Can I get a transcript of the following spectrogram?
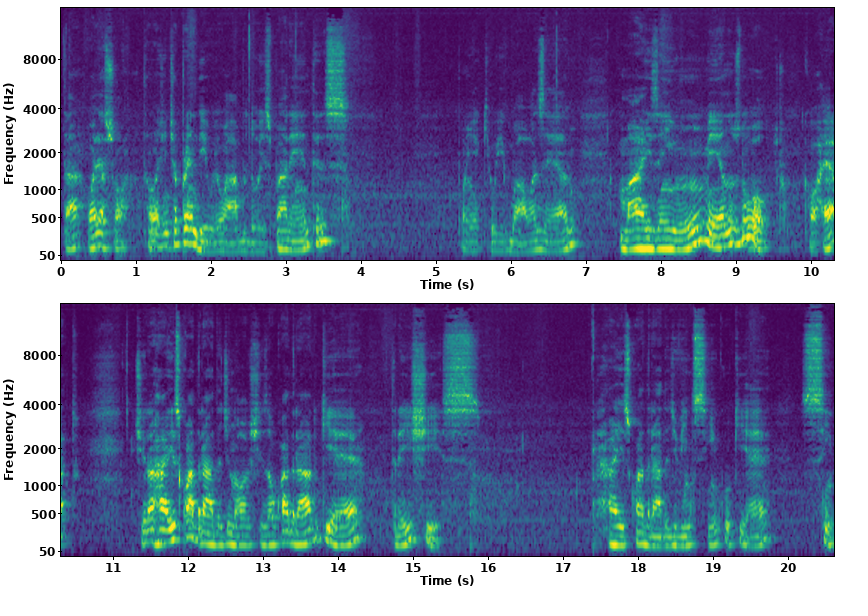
Tá? Olha só, então a gente aprendeu. Eu abro dois parênteses, ponho aqui o igual a zero, mais em um menos no outro, correto? Tira a raiz quadrada de 9x ao quadrado, que é 3x. Raiz quadrada de 25, que é 5.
